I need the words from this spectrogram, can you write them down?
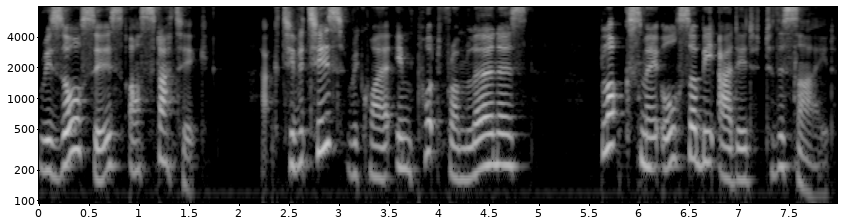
Resources are static. Activities require input from learners. Blocks may also be added to the side.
